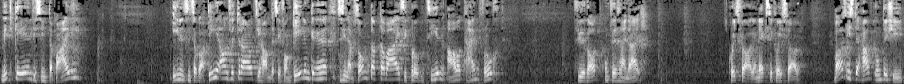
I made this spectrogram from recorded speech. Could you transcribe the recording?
mitgehen, die sind dabei, ihnen sind sogar Dinge anvertraut, sie haben das Evangelium gehört, sie sind am Sonntag dabei, sie produzieren aber keine Frucht für Gott und für sein Reich. Quizfrage, nächste Quizfrage. Was ist der Hauptunterschied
